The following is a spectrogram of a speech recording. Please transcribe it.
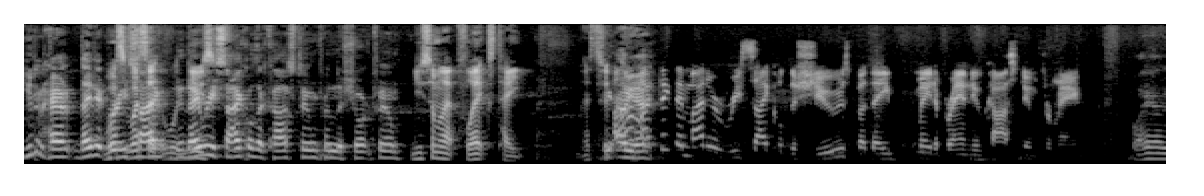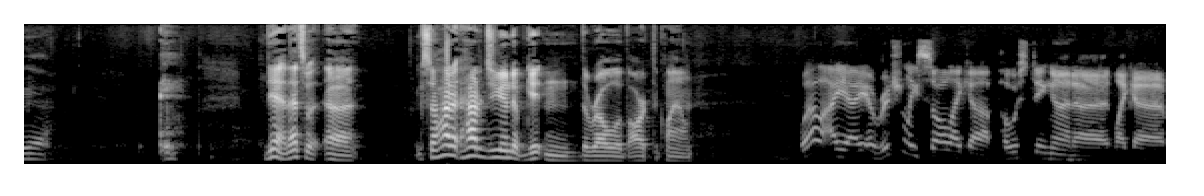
You didn't have. They didn't What's- recycle. what's that- did they use- recycle the costume from the short film? Use some of that flex tape. That's it. Oh, Um, yeah. I think they might have recycled the shoes, but they made a brand new costume for me. Well, yeah. Yeah, that's what. Uh, so how did how did you end up getting the role of Art the Clown? Well, I, I originally saw like a posting on a like a,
